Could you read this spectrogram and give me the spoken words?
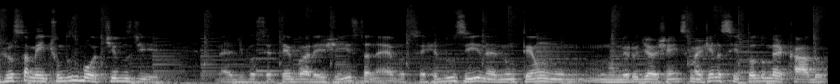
justamente um dos motivos de, né, de você ter varejista, né, é você reduzir, né, não ter um, um número de agentes. Imagina se todo o mercado,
